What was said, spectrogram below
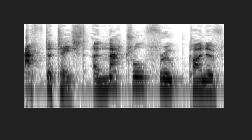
aftertaste, a natural fruit kind of.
